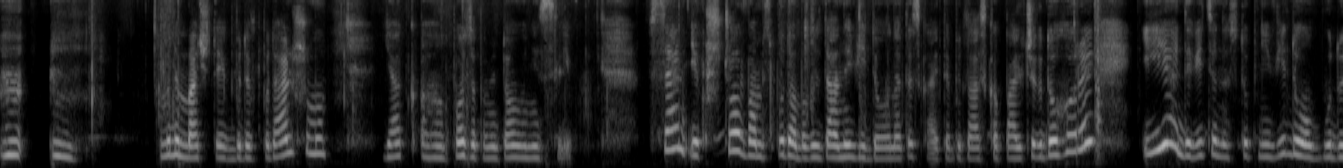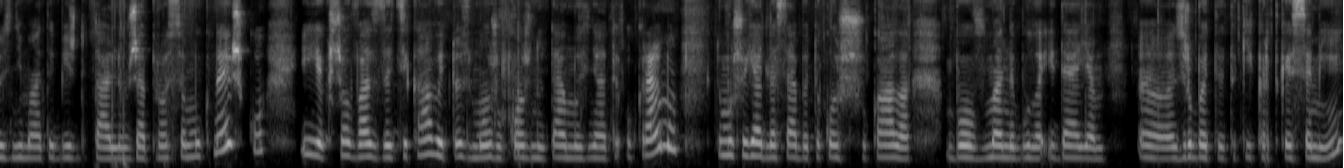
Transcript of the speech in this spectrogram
Будемо бачити, як буде в подальшому, як е, по запам'ятовуванні слів. Все, якщо вам сподобалось дане відео, натискайте, будь ласка, пальчик догори. І дивіться наступні відео, буду знімати більш детально вже про саму книжку. І якщо вас зацікавить, то зможу кожну тему зняти окремо, тому що я для себе також шукала, бо в мене була ідея е, зробити такі картки самі.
